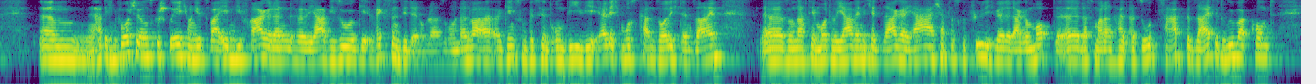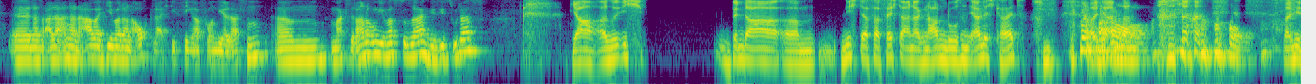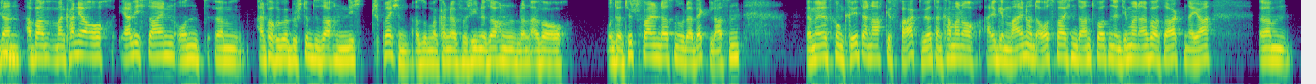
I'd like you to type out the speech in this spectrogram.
ähm, hatte ich ein Vorstellungsgespräch und jetzt war eben die Frage dann, äh, ja, wieso wechseln Sie denn oder so? Und dann ging es so ein bisschen drum, wie, wie ehrlich muss, kann, soll ich denn sein? Äh, so nach dem Motto, ja, wenn ich jetzt sage, ja, ich habe das Gefühl, ich werde da gemobbt, äh, dass man dann halt als so zart beseitet rüberkommt, äh, dass alle anderen Arbeitgeber dann auch gleich die Finger von dir lassen. Ähm, magst du da noch irgendwie was zu sagen? Wie siehst du das? Ja, also ich bin da ähm, nicht der Verfechter einer gnadenlosen Ehrlichkeit, weil die anderen, oh. weil die dann, aber man kann ja auch ehrlich sein und ähm, einfach über bestimmte Sachen nicht sprechen. Also man kann ja verschiedene Sachen dann einfach auch unter den Tisch fallen lassen oder weglassen. Wenn man jetzt konkret danach gefragt wird, dann kann man auch allgemein und ausweichend antworten, indem man einfach sagt, naja, ähm,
